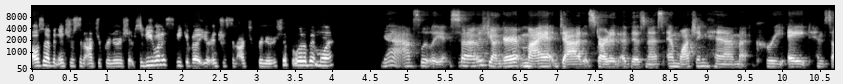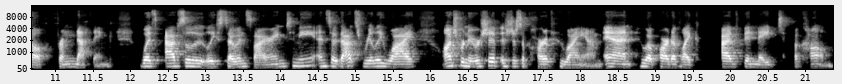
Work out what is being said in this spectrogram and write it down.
also have an interest in entrepreneurship. So, do you want to speak about your interest in entrepreneurship a little bit more? Yeah, absolutely. So, when I was younger, my dad started a business, and watching him create himself from nothing was absolutely so inspiring to me. And so, that's really why entrepreneurship is just a part of who I am and who a part of like I've been made to become.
